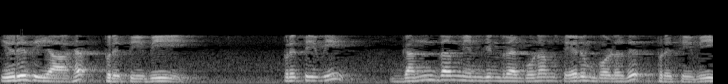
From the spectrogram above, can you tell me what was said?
இறுதியாக பிருத்திவி. பிருத்திவி கந்தம் என்கின்ற குணம் சேரும் பொழுது பிருத்திவி.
